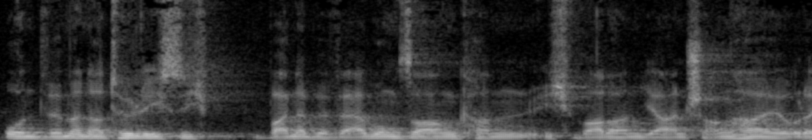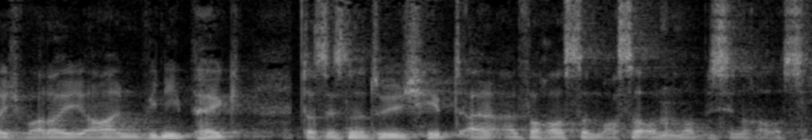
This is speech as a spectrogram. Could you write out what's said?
Und wenn man natürlich sich bei einer Bewerbung sagen kann, ich war da ein Jahr in Shanghai oder ich war da Jahr in Winnipeg, das ist natürlich, hebt einfach aus der Masse auch nochmal ein bisschen raus.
